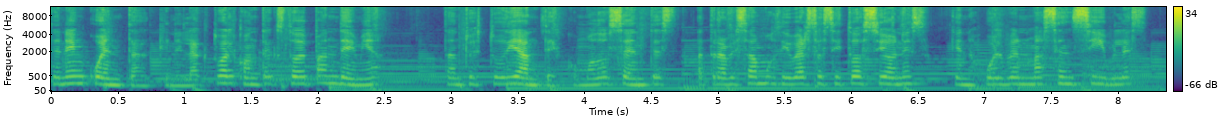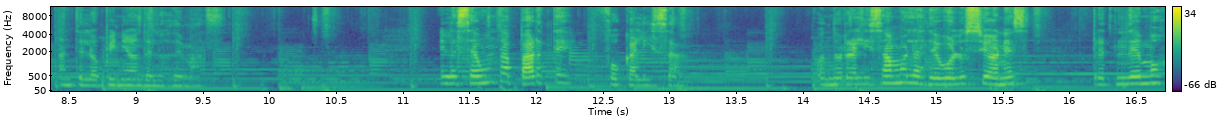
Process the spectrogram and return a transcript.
ten en cuenta que en el actual contexto de pandemia, tanto estudiantes como docentes atravesamos diversas situaciones que nos vuelven más sensibles ante la opinión de los demás. En la segunda parte, focaliza. Cuando realizamos las devoluciones, pretendemos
